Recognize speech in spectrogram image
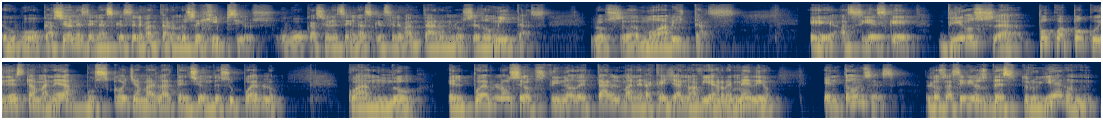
Hubo ocasiones en las que se levantaron los egipcios, hubo ocasiones en las que se levantaron los edomitas, los ah, moabitas. Eh, así es que Dios ah, poco a poco y de esta manera buscó llamar la atención de su pueblo. Cuando el pueblo se obstinó de tal manera que ya no había remedio, entonces los asirios destruyeron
